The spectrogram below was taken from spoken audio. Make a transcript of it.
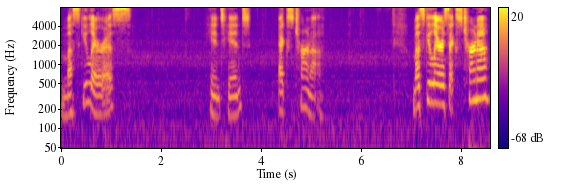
muscularis, hint, hint, externa. Muscularis externa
